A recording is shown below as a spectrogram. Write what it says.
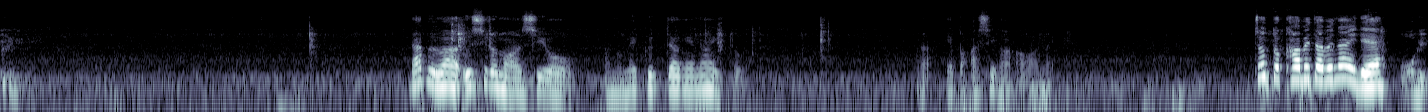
ラブは後ろの足をあのめくってあげないと。ほらやっぱ足が合わない。ちょっと壁食べないで。おい。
